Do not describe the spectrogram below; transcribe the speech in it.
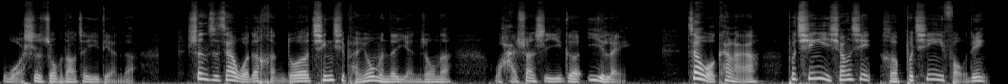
我是做不到这一点的，甚至在我的很多亲戚朋友们的眼中呢，我还算是一个异类。在我看来啊，不轻易相信和不轻易否定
